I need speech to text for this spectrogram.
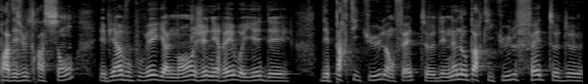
par des ultrasons, eh bien, vous pouvez également générer voyez, des, particules, en fait, euh, des nanoparticules faites de,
